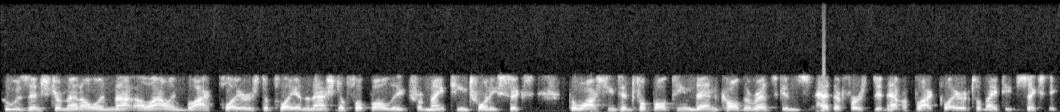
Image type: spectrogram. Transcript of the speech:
who was instrumental in not allowing black players to play in the National Football League from 1926. The Washington football team then called the Redskins had their first didn't have a black player until 1960.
